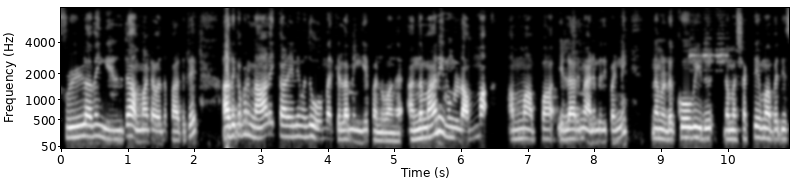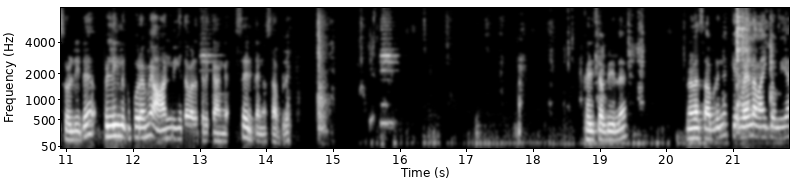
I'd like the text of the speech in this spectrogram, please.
ஃபுல்லாகவே இங்கே இருந்துட்டு அம்மாட்ட வந்து பார்த்துட்டு அதுக்கப்புறம் நாளை காலையிலேயும் வந்து ஹோம்ஒர்க் எல்லாமே இங்கேயே பண்ணுவாங்க. அந்த மாதிரி இவங்களோட அம்மா அம்மா அப்பா எல்லாருமே அனுமதி பண்ணி நம்மளோட கோவிடு நம்ம சக்தி அம்மா பத்தி சொல்லிட்டு பிள்ளைகளுக்கு பூராமே ஆன்மீகத்தை வளர்த்துருக்காங்க. சரி தங்க சாப்பிடு. கறி சாப்பிடல நல்லா சாப்பிடுங்க. கே- வேணா வாங்கிக்கோங்கய்யா.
